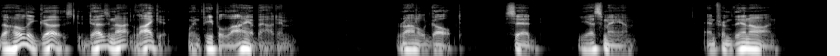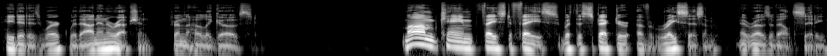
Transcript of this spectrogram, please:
The Holy Ghost does not like it when people lie about him. Ronald gulped, said, Yes, ma'am, and from then on, he did his work without interruption from the Holy Ghost. Mom came face to face with the specter of racism at Roosevelt City.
